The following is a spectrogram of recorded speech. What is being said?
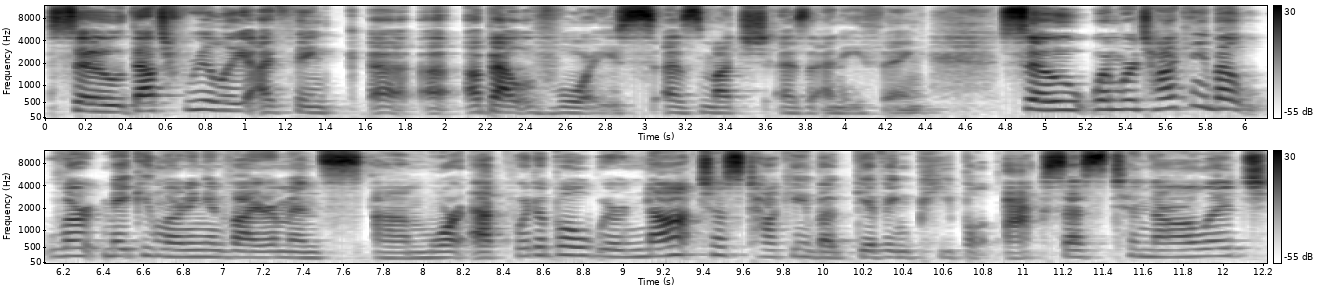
so that's really, I think, uh, uh about voice as much as anything. So when we're talking about le making learning environments um, more equitable, we're not just talking about giving people access to knowledge,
